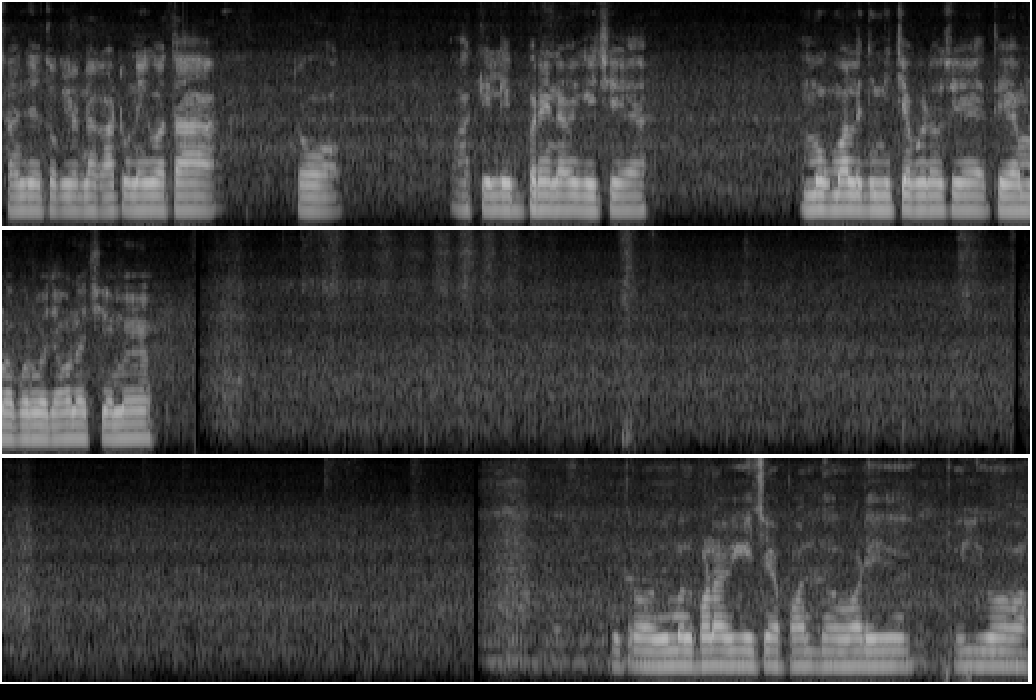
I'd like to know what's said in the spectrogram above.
સાંજે ચોકલેટના કાર્ટૂન આવ્યા હતા, તો આખી લીપ ભરીને આવી ગઈ છે. અમુક માલ જે નીચે પડ્યો છે, તે હમણાં ભરવા જવાના છીએ અમે. મિત્રો, વિમલ પણ આવી ગઈ છે, પાંચ દસ વાળી જોઈ લ્યો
